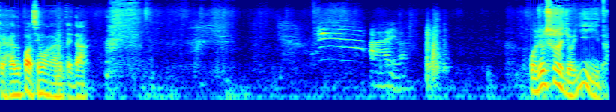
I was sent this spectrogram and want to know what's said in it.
给孩子报清华还是北大？哎呀，我觉得这是有意义的，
